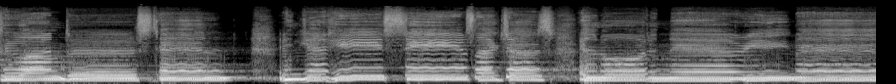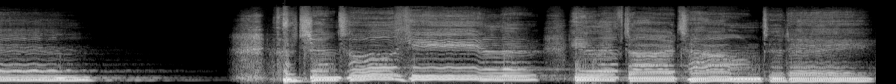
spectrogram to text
to understand. And yet he seems like just an ordinary man. The gentle healer, he left our town today.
